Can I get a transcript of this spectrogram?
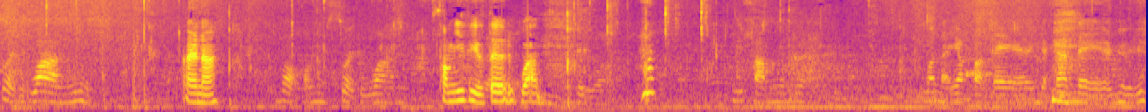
สวยทุกวัน อะไรนะ บอกเขาหนูสวยทุกวัน พร้อมยี่ฟิลเตอร์ทุกวัน ไม่ซ้ำกันด้วยวันไหนอยากปากแดงอยากการแดงเลย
